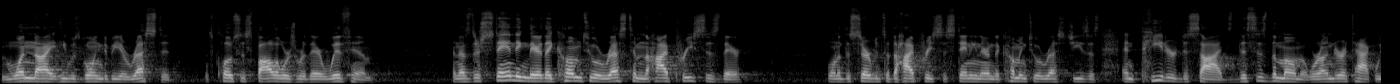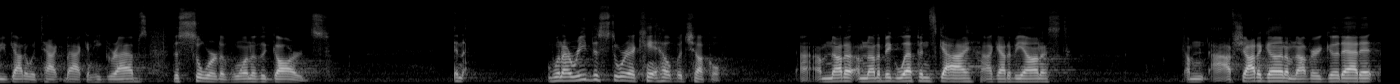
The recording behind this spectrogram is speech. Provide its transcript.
And one night he was going to be arrested. His closest followers were there with him. And as they're standing there, they come to arrest him. The high priest is there. One of the servants of the high priest is standing there, and they're coming to arrest Jesus. And Peter decides, This is the moment. We're under attack. We've got to attack back. And he grabs the sword of one of the guards. And when I read this story, I can't help but chuckle. I'm not a, I'm not a big weapons guy, I got to be honest. I'm, I've shot a gun, I'm not very good at it.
